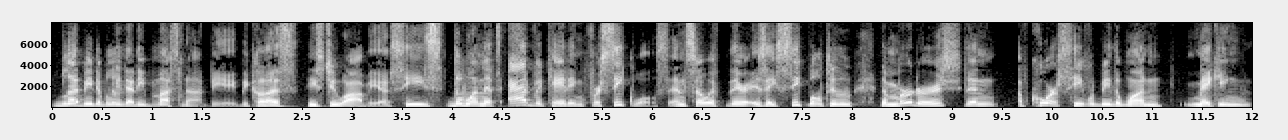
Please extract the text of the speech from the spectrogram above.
led me to believe that he must not be because he's too obvious. He's the one that's advocating for sequels. And so if there is a sequel to the murders, then of course he would be the one making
